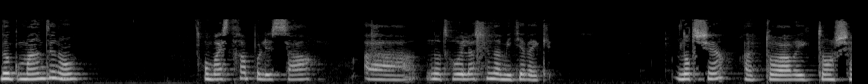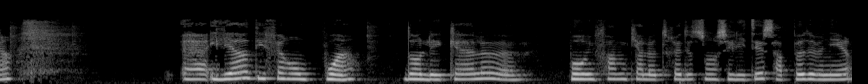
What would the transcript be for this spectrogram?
Donc maintenant, on va extrapoler ça à notre relation d'amitié avec notre chien, à toi avec ton chien. Euh, il y a différents points dans lesquels, euh, pour une femme qui a le trait de sensibilité, ça peut devenir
